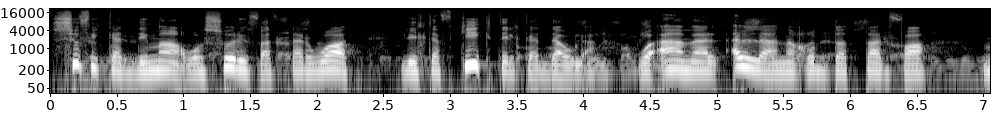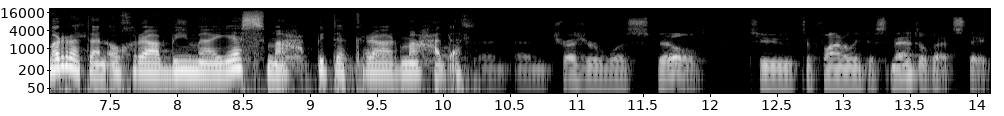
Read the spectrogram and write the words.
سفكت دماء وصرفت ثروات لتفكيك تلك الدولة وآمل ألا نغض الطرف مرة أخرى بما يسمح بتكرار ما حدث to to finally dismantle that state.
